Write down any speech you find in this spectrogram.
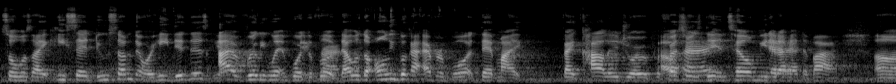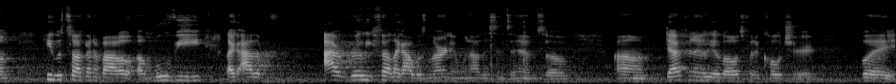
So it was like he said do something or he did this. Yeah. I really went and bought the book. That was the only book I ever bought that my like college or professors Okay. didn't tell me that I had to buy. Um, he was talking about a movie. Like I, I really felt like I was learning when I listened to him. So um, definitely a loss for the culture, but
